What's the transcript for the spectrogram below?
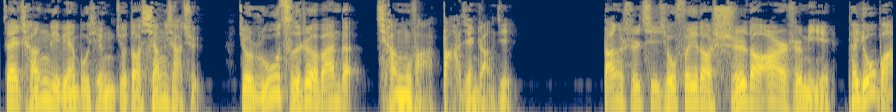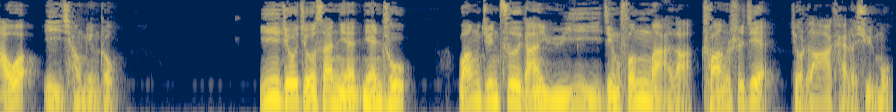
在城里边不行，就到乡下去，就如此这般的枪法大见长进。当时气球飞到十到二十米，他有把握一枪命中。一九九三年年初，王军自感羽翼已经丰满了，闯世界就拉开了序幕。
